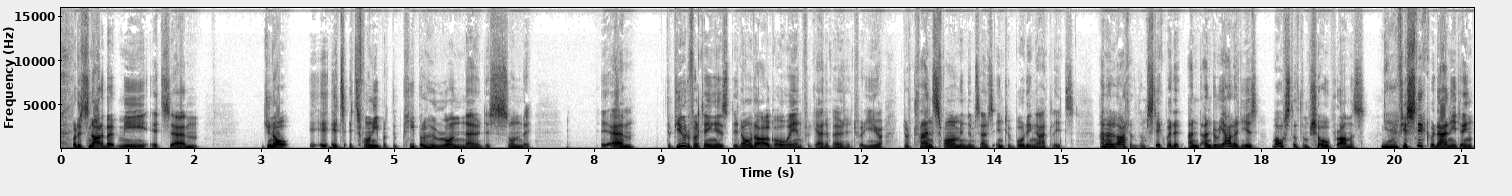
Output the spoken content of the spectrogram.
but it's not about me. It's um, you know, it, it's it's funny, but the people who run now this Sunday, um, the beautiful thing is they don't all go away and forget about it for a year. They're transforming themselves into budding athletes, and a lot of them stick with it. And and the reality is, most of them show promise. Yeah. If you stick with anything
